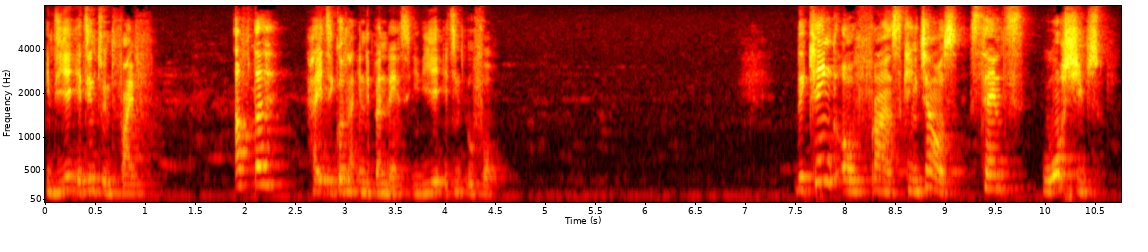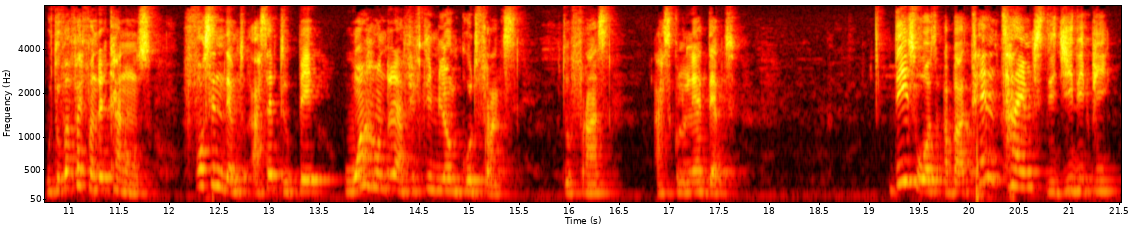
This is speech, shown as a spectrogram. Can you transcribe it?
in the year 1825 after Haiti got her independence in the year 1804. The King of France, King Charles, sent warships with over 500 cannons, forcing them to accept to pay 150 million gold francs to France as colonial debt. This was about 10 times the GDP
